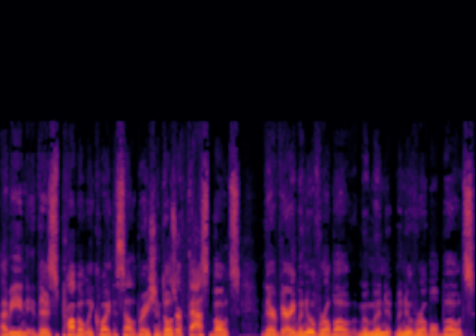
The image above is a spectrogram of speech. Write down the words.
I mean, there's probably quite the celebration. Those are fast boats. They're very maneuverable, maneuverable boats.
